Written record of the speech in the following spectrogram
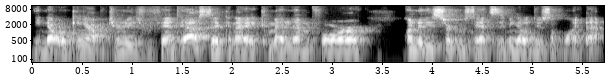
the networking opportunities were fantastic, and I commend them for under these circumstances being able to do something like that.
